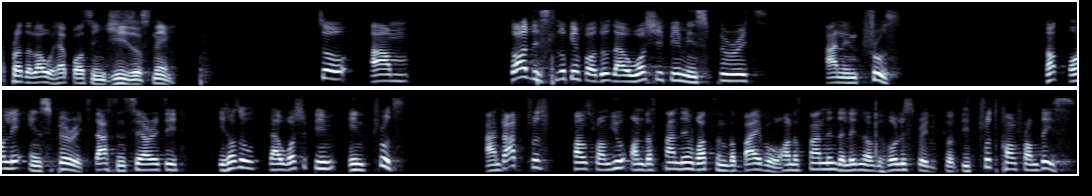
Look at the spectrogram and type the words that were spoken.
I pray the Lord will help us in Jesus' name. So um, God is looking for those that worship Him in spirit and in truth. Not only in spirit, that sincerity, is also that worship Him in truth. And that truth comes from you understanding what's in the Bible, understanding the leading of the Holy Spirit. The truth comes from this.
